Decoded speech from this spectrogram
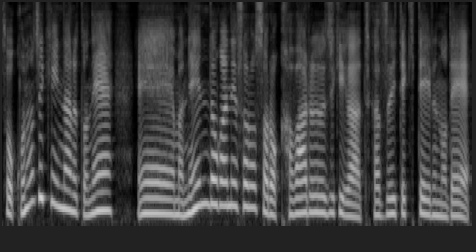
そう、この時期になるとね、えー、まあ、年度がね、そろそろ変わる時期が近づいてきているので、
